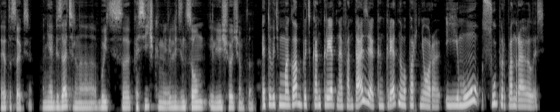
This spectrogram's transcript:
это секси. Не обязательно быть с косичками, леденцом или еще чем-то. Это ведь могла бы быть конкретная фантазия конкретного партнера, и ему супер понравилось.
